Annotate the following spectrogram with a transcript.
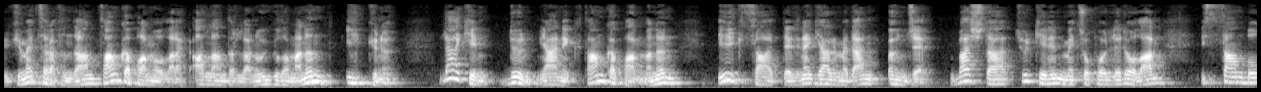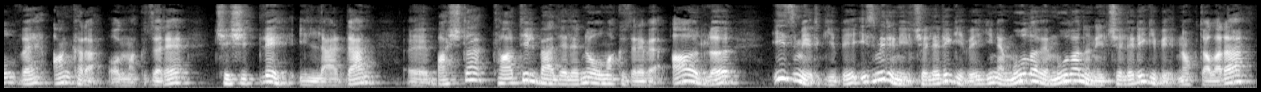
hükümet tarafından tam kapanma olarak adlandırılan uygulamanın ilk günü. Lakin dün yani tam kapanmanın ilk saatlerine gelmeden önce başta Türkiye'nin metropolleri olan İstanbul ve Ankara olmak üzere çeşitli illerden başta tatil beldelerine olmak üzere ve ağırlığı İzmir gibi, İzmir'in ilçeleri gibi yine Muğla ve Muğla'nın ilçeleri gibi noktalara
